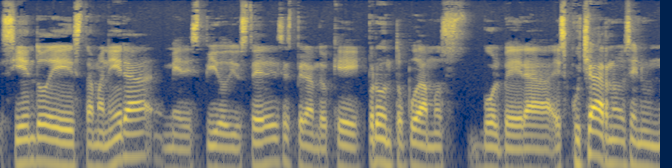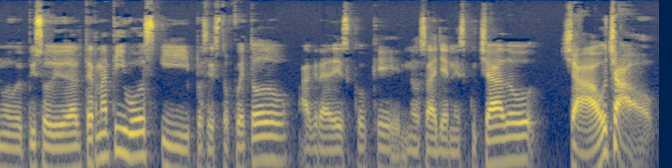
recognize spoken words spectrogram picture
Siendo de esta manera, me despido de ustedes esperando que pronto podamos volver a escucharnos en un nuevo episodio de Alternativos y pues esto fue todo. Agradezco que nos hayan escuchado. Chao, chao.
